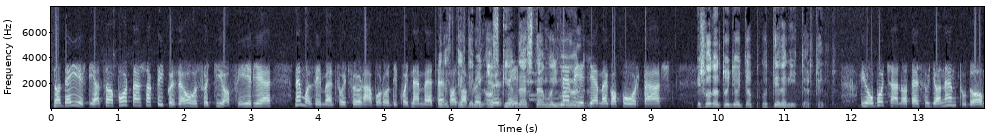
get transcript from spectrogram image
Na de érti, hát a portásnak mi köze ahhoz, hogy ki a férje, nem azért ment, hogy fölháborodik, hogy nem mehetett értem, én azt hazafröccsözni. kérdeztem, hogy Ne vajon- védje meg a portást. És honnan tudja, hogy, hogy tényleg így történt? Jó, bocsánat, ezt ugyan nem tudom,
